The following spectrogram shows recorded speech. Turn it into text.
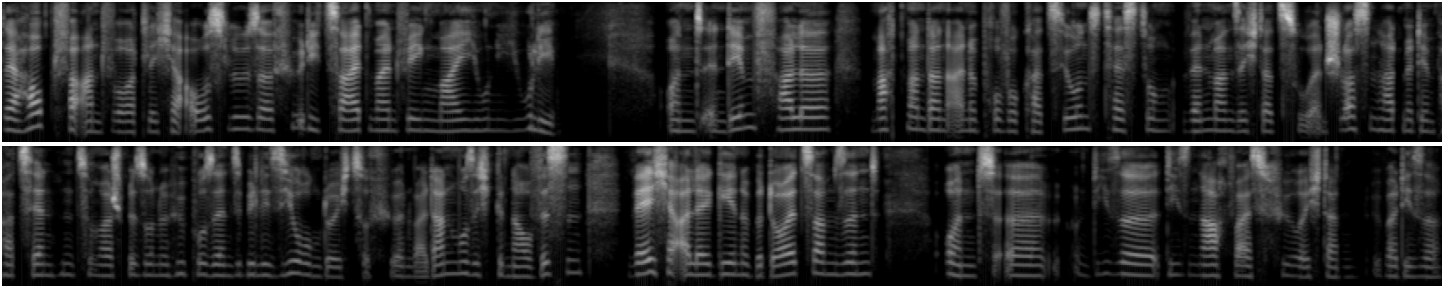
der hauptverantwortliche Auslöser für die Zeit, meinetwegen Mai, Juni, Juli? Und in dem Falle macht man dann eine Provokationstestung, wenn man sich dazu entschlossen hat, mit dem Patienten zum Beispiel so eine Hyposensibilisierung durchzuführen, weil dann muss ich genau wissen, welche Allergene bedeutsam sind und, äh, diese, diesen Nachweis führe ich dann über diese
